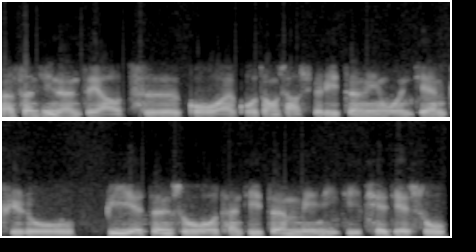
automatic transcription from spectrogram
那申请人只要持国外国中小学历证明文件，譬如毕业证书或成绩证明以及切结书，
